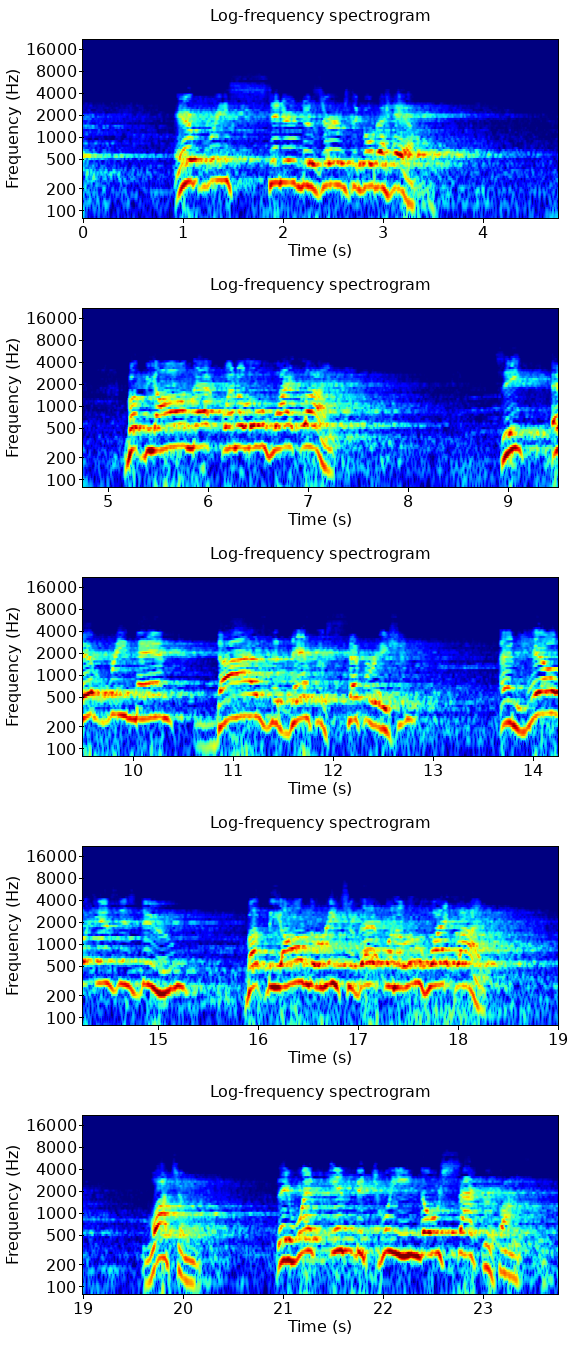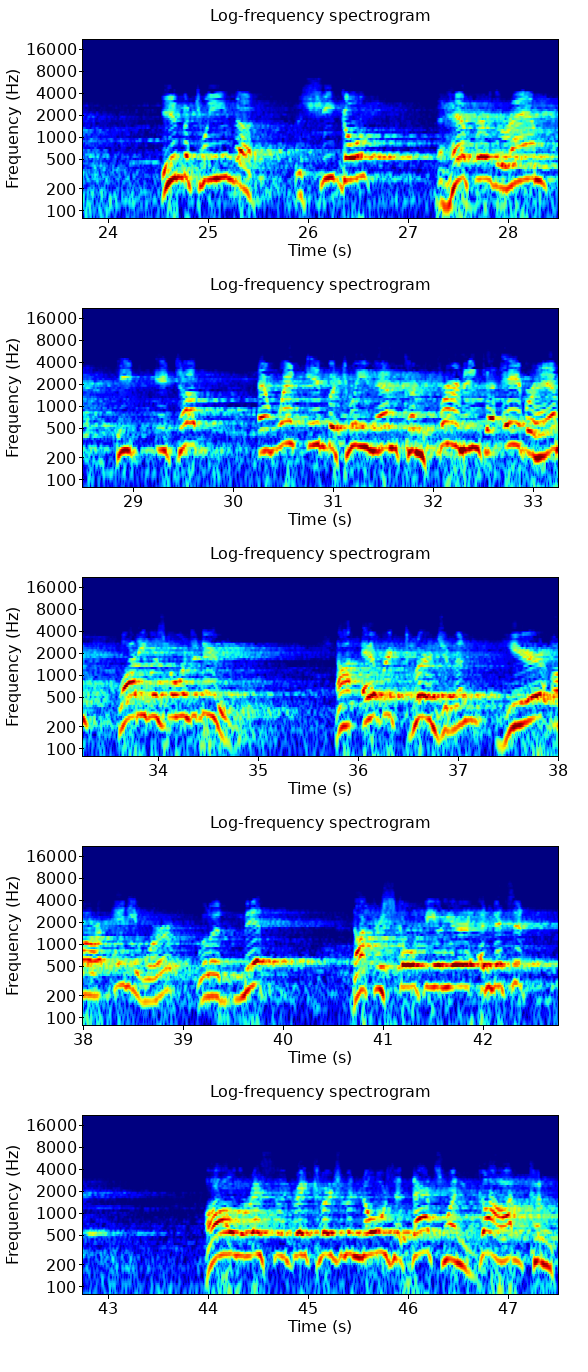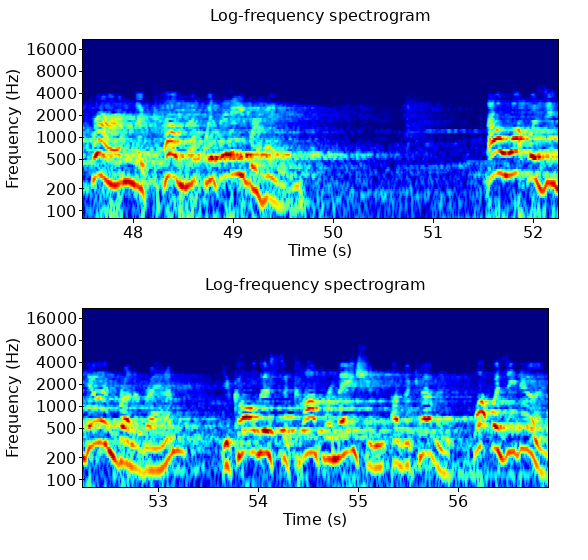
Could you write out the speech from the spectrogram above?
Every sinner deserves to go to hell. But beyond that went a little white light. See, every man dies the death of separation, and hell is his doom, but beyond the reach of that went a little white light. Watch them. They went in between those sacrifices. In between the, the she goat, the heifer, the ram. He, he took and went in between them, confirming to Abraham what he was going to do. Now, every clergyman here or anywhere will admit, Dr. Scofield here admits it, all the rest of the great clergymen knows that that's when God confirmed the covenant with Abraham. Now what was he doing, Brother Branham? You call this the confirmation of the covenant. What was he doing?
